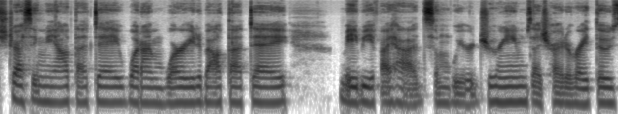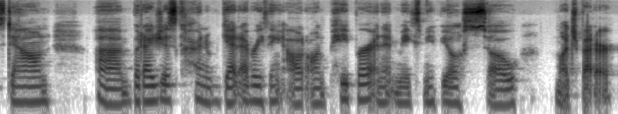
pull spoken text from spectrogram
stressing me out that day, what I'm worried about that day. Maybe if I had some weird dreams, I try to write those down. Um, but I just kind of get everything out on paper and it makes me feel so much better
